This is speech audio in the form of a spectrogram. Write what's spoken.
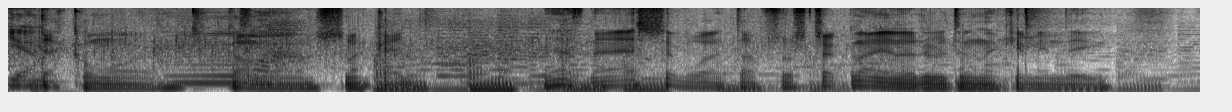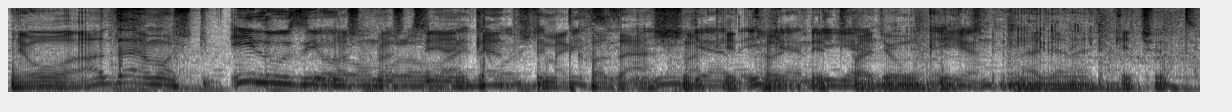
igen. De komoly. Kamionosnak egy. Ez ne, ez se volt tapsos, csak nagyon örültünk neki mindig. Jó, de most Illúzió most, most ilyen most meghozásnak igen, itt, igen, hogy itt igen, vagyunk, igen, így igen. legyen egy kicsit.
